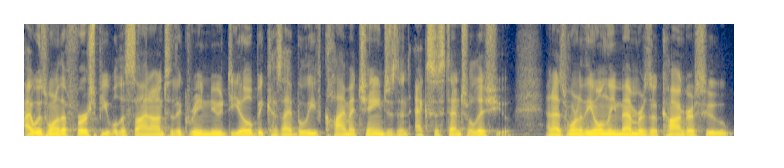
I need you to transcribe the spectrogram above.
I was one of the first people to sign on to the Green New Deal because I believe climate change is an existential issue, and as one of the only members of Congress who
